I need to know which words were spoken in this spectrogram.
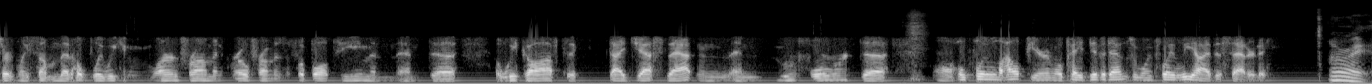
certainly something that hopefully we can learn from and grow from as a football team and and uh, a week off to digest that and and move forward uh, uh, hopefully will help here and we'll pay dividends when we play Lehigh this Saturday All right.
